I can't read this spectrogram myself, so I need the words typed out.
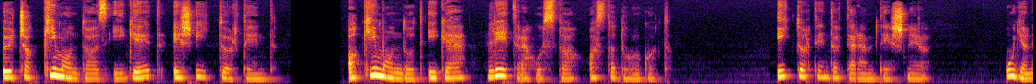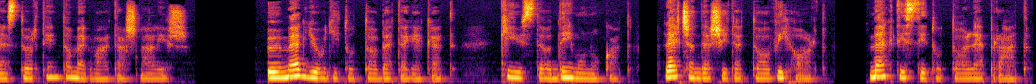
Ő csak kimondta az igét, és így történt. A kimondott ige létrehozta azt a dolgot. Így történt a teremtésnél. Ugyanezt történt a megváltásnál is. Ő meggyógyította a betegeket, kiűzte a démonokat, lecsendesítette a vihart, megtisztította a leprát,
